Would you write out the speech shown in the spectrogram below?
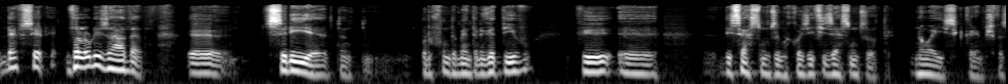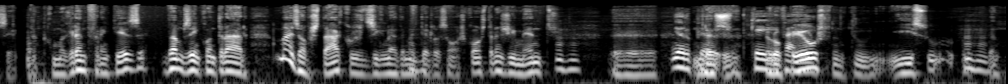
deve ser valorizada. Seria, portanto, profundamente negativo que eh, disséssemos uma coisa e fizéssemos outra. Não é isso que queremos fazer. Portanto, com uma grande franqueza, vamos encontrar mais obstáculos, designadamente uhum. em relação aos constrangimentos uhum. uh, europeus. Da, europeus portanto, isso, uhum. portanto,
